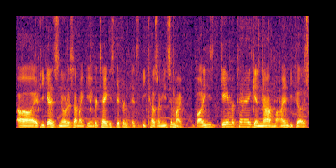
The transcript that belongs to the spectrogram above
uh, if you guys notice that my gamer tag is different, it's because I'm using my buddy's gamer tag and not mine because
